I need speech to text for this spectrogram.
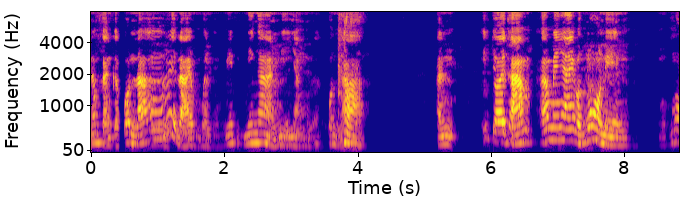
น้กันกับคนหลายหลายเหมือนมีมีงานมีอหย่างเหลือคนหลายค่ะอันอีจอยถามเอาแม่ยายบกโม่เนี่ยบกโม่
